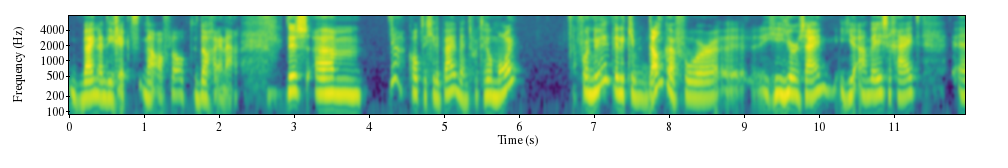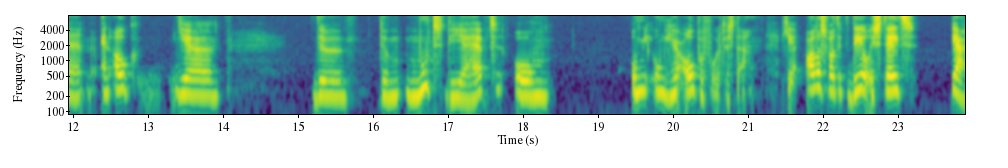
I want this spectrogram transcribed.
bijna direct na afloop, de dag erna. Dus um, ja, ik hoop dat je erbij bent. Het wordt heel mooi. Voor nu wil ik je bedanken voor uh, hier zijn, je aanwezigheid. Uh, en ook je, de, de moed die je hebt om, om, om hier open voor te staan. Je, alles wat ik deel is steeds ja,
